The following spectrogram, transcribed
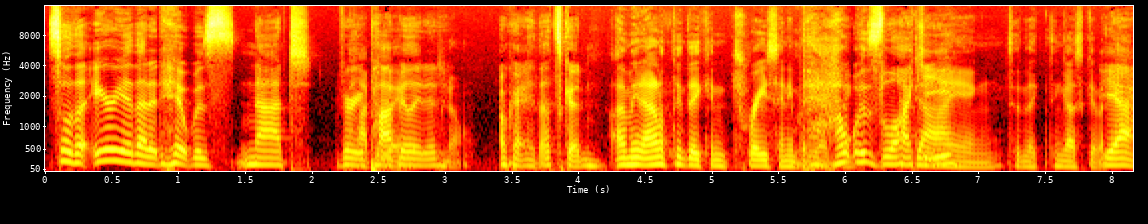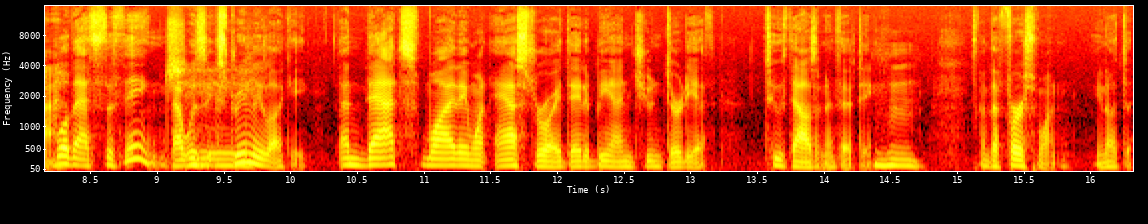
So the area that it hit was not very Populated, populated. no. Okay, that's good. I mean, I don't think they can trace anybody That was lucky. dying to the Tunguska. Yeah. Well, that's the thing. That was extremely lucky, and that's why they want asteroid day to be on June thirtieth, two thousand and fifteen. Mm-hmm. The first one, you know, to,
